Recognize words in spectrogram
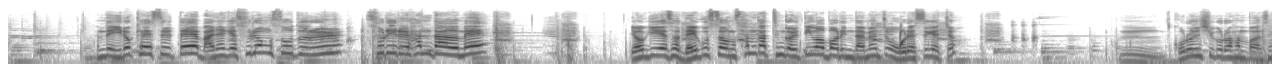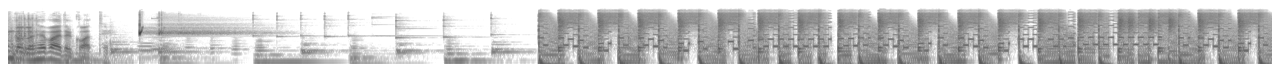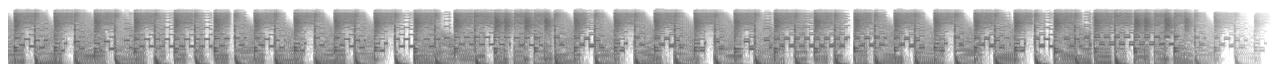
근데 이렇게 했을 때 만약에 수령 소드를 수리를 한 다음에 여기에서 내구성 3 같은 걸 띄워버린다면 좀 오래 쓰겠죠? 음 그런 식으로 한번 생각을 해봐야 될 것 같아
